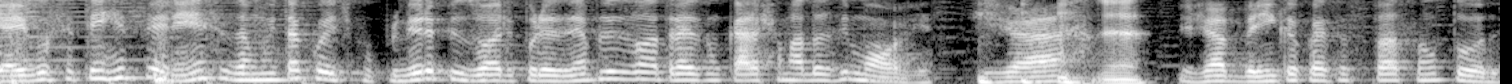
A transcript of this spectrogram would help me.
E aí você tem referências a muita coisa. Tipo, o primeiro episódio, por exemplo, eles vão atrás de um cara chamado Asimov, que já, é. já brinca com essa situação toda.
